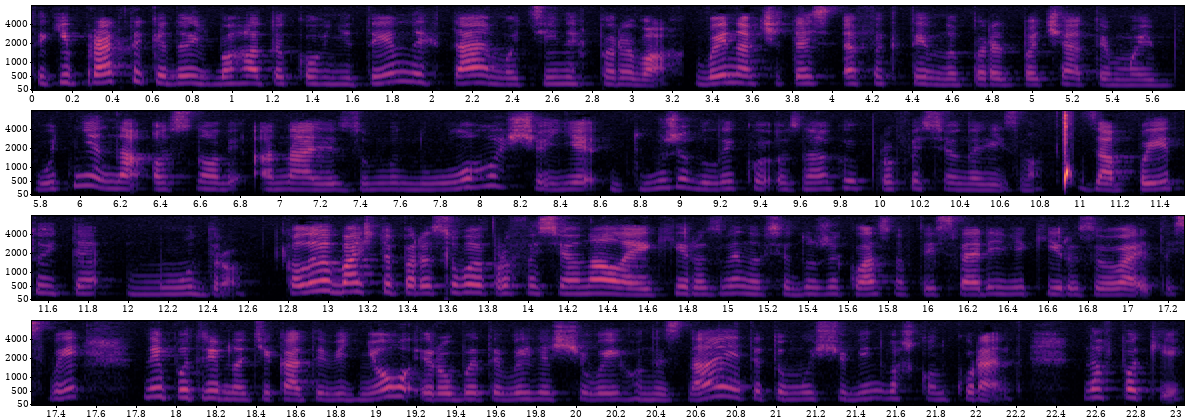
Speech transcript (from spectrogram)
Такі практики дають багато когнітивних та емоційних переваг. Ви навчитесь ефективно передбачати майбутнє на основі аналізу минулого, що є дуже великою ознакою професіоналізму. Запитуйте мудро. Коли ви бачите перед собою професіонала, який розвинувся дуже класно в тій сфері, в якій розвиваєтесь ви, не потрібно тікати від нього і робити вигляд, що ви його не знаєте, тому що він ваш конкурент. Навпаки,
